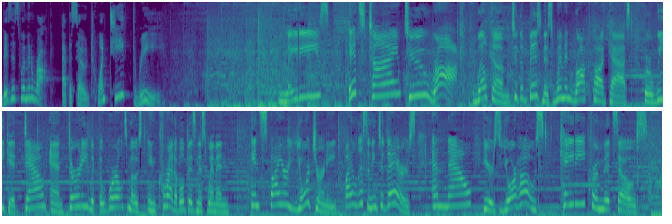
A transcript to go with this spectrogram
Business Women Rock, episode 23. Ladies, it's time to rock. Welcome to the Business Women Rock podcast, where we get down and dirty with the world's most incredible business women. Inspire your journey by listening to theirs. And now, here's your host, Katie Krimitsos.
